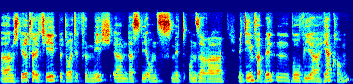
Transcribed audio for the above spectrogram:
Ähm, Spiritualität bedeutet für mich, ähm, dass wir uns mit unserer, mit dem verbinden, wo wir herkommen.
